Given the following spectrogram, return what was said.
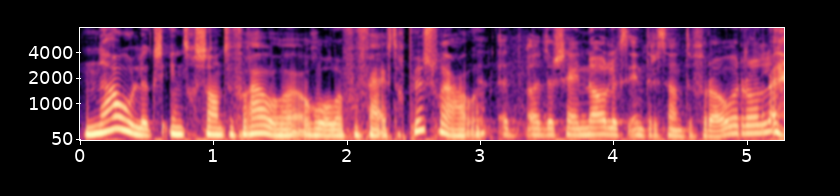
nauwelijks interessante vrouwenrollen voor 50-plus vrouwen. Het- Er zijn nauwelijks interessante vrouwenrollen.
